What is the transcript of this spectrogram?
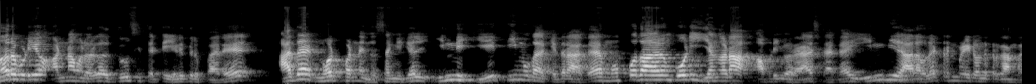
மறுபடியும் அண்ணாமலை அவர்கள் தூசி தட்டி எடுத்திருப்பாரு. அதை நோட் பண்ண இந்த சங்கிகள் இன்னைக்கு திமுக எதிராக முப்பதாயிரம் கோடி எங்கடா அப்படிங்கிற ஒரு ஹேஷ்டேக இந்திய அளவுல ட்ரெண்ட் பண்ணிட்டு வந்துட்டு இருக்காங்க.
